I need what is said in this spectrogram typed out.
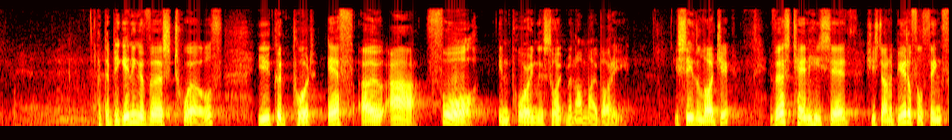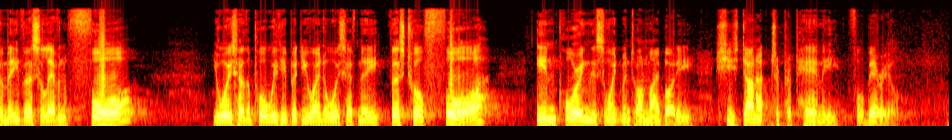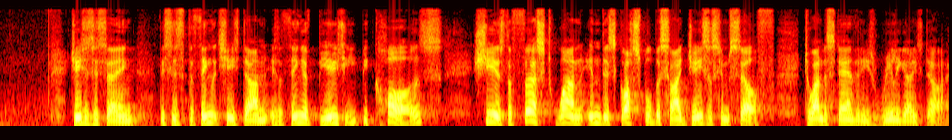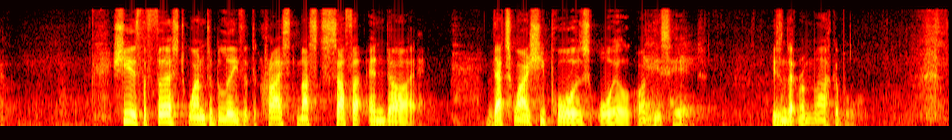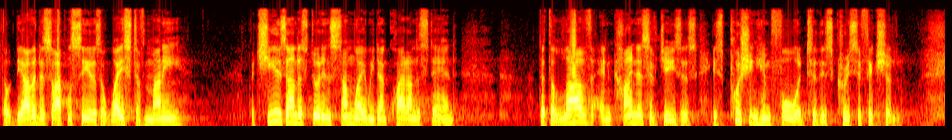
at the beginning of verse 12, you could put F O R, for, in pouring this ointment on my body. You see the logic? In verse 10, he said, She's done a beautiful thing for me. Verse 11, for, you always have the poor with you, but you won't always have me. Verse 12, for, in pouring this ointment on my body, she's done it to prepare me for burial. Jesus is saying, this is the thing that she's done is a thing of beauty because she is the first one in this gospel beside Jesus himself to understand that he's really going to die. She is the first one to believe that the Christ must suffer and die. That's why she pours oil on his head. Isn't that remarkable? The other disciples see it as a waste of money, but she has understood in some way we don't quite understand that the love and kindness of Jesus is pushing him forward to this crucifixion.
